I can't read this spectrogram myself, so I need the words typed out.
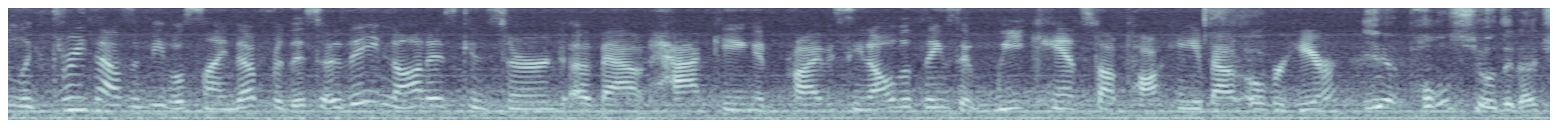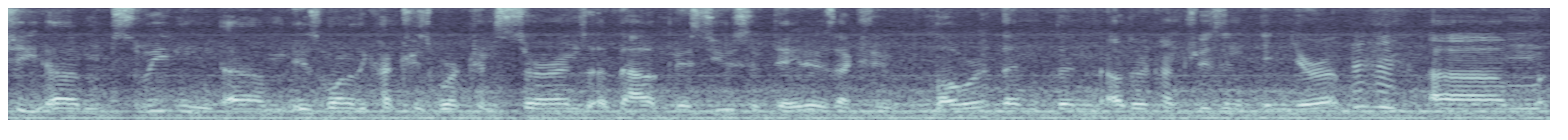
like 3,000 people signed up for this. Are they not as concerned about hacking and privacy and all the things that we can't stop talking about over here? Yeah, polls show that actually um, Sweden um, is one of the countries where concerns about misuse of data is actually lower than, than other countries in, in Europe. Um,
